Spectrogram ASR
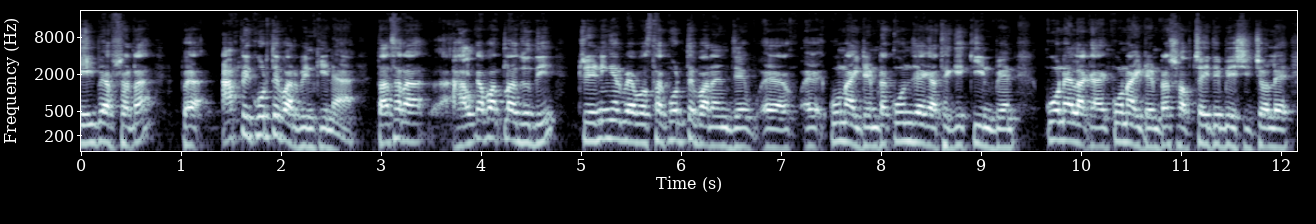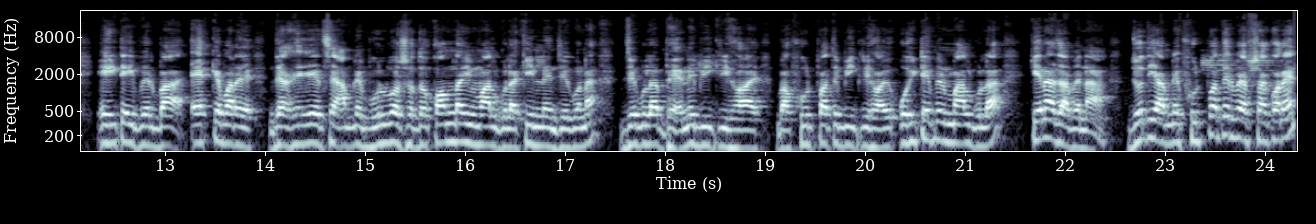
এই ব্যবসাটা আপনি করতে পারবেন কি না তাছাড়া হালকা পাতলা যদি ট্রেনিংয়ের ব্যবস্থা করতে পারেন যে কোন আইটেমটা কোন জায়গা থেকে কিনবেন, কোন এলাকায় কোন আইটেমটা সবচাইতে বেশি চলে, এই টাইপের বা একেবারে দেখা গেছে আপনি ভুলবশত কম দামি মালগুলা কিনলেন যেগুলা যেগুলা ভ্যানে বিক্রি হয় বা ফুটপাতে বিক্রি হয়, ওই টাইপের মালগুলা কেনা যাবে না। যদি আপনি ফুটপাতের ব্যবসা করেন,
